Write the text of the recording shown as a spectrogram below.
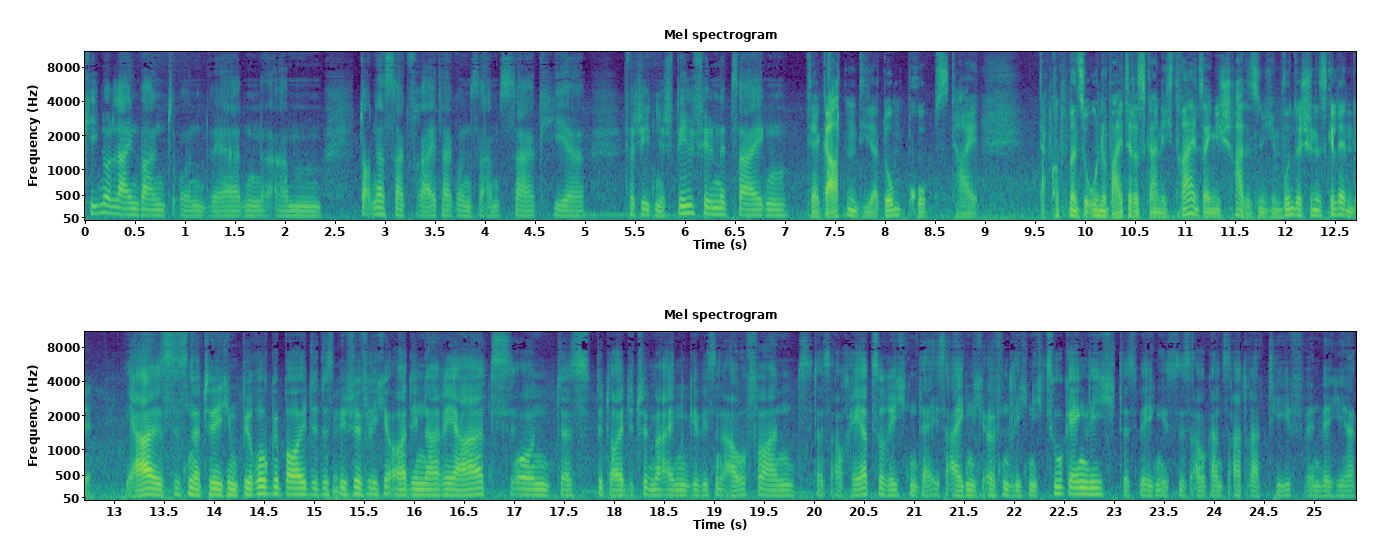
Kinoleinwand und werden am Donnerstag, Freitag und Samstag hier verschiedene Spielfilme zeigen. Der Garten der Dompropstei, da kommt man so ohne weiteres gar nicht rein. Das ist eigentlich schade, das ist nämlich ein wunderschönes Gelände. Ja, es ist natürlich ein Bürogebäude, das bischöfliche Ordinariat. Und das bedeutet schon immer einen gewissen Aufwand, das auch herzurichten. Der ist eigentlich öffentlich nicht zugänglich. Deswegen ist es auch ganz attraktiv, wenn wir hier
